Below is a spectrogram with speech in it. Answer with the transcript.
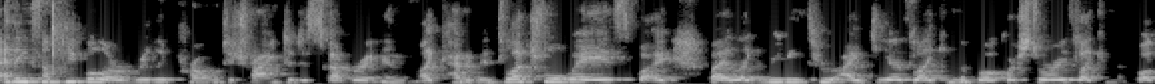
I think some people are really prone to trying to discover it in like kind of intellectual ways by by like reading through ideas like in the book or stories like in the book.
